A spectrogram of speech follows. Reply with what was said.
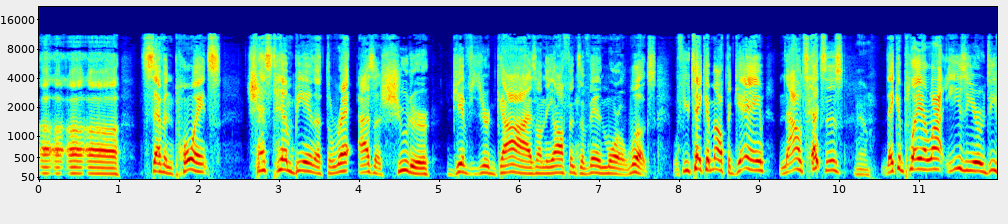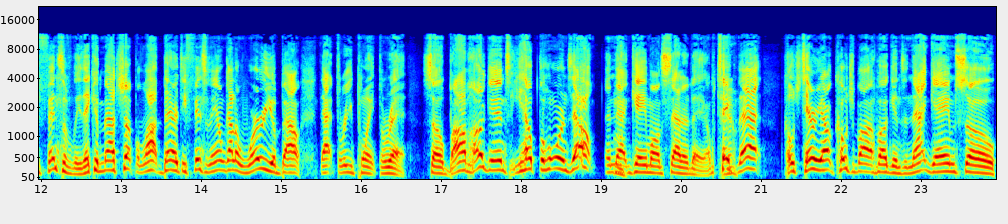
uh, uh, uh, uh seven points, just him being a threat as a shooter gives your guys on the offensive end more looks. If you take him out the game, now Texas, yeah. they can play a lot easier defensively. They can match up a lot better defensively. They don't got to worry about that three point threat. So Bob Huggins, he helped the Horns out in that mm. game on Saturday. I'll take yeah. that. Coach Terry out Coach Bob Huggins in that game. So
